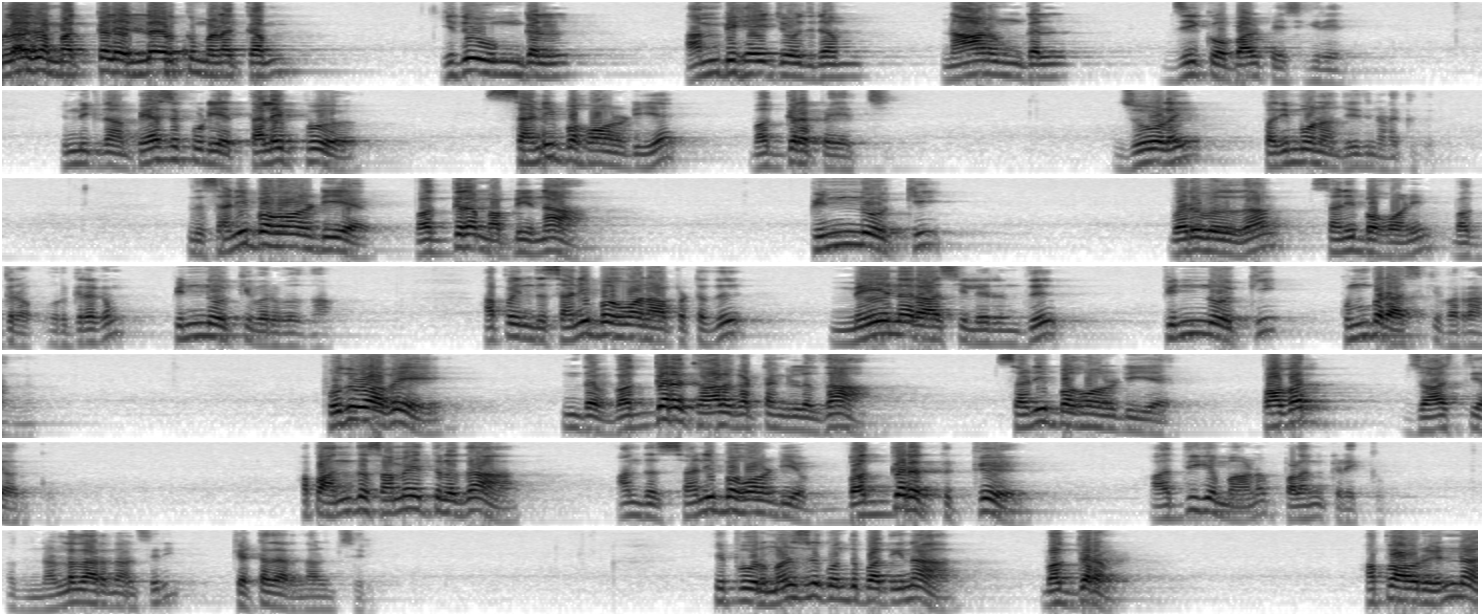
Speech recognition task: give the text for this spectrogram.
உலக மக்கள் எல்லோருக்கும் வணக்கம். இது உங்கள் அம்பிகை ஜோதிடம். நான் உங்கள் ஜி கோபால் பேசுகிறேன். இன்னைக்கு நான் பேசக்கூடிய தலைப்பு சனி பகவானுடைய வக்ர பெயர்ச்சி. ஜூலை பதிமூணாம் தேதி நடக்குது. இந்த சனி பகவானுடைய வக்ரம் அப்படின்னா பின்னோக்கி வருவதுதான் சனி பகவானின் வக்ரம். ஒரு கிரகம் பின்னோக்கி வருவதுதான். அப்போ இந்த சனி பகவான் ஆப்பட்டது மேன ராசியிலிருந்து பின்னோக்கி கும்பராசிக்கு வர்றாங்க. பொதுவாகவே இந்த வக்கர காலகட்டங்களில் தான் சனி பகவானுடைய பவர் ஜாஸ்தியாக இருக்கும். அப்போ அந்த சமயத்தில் தான் அந்த சனி பகவானுடைய வக்கரத்துக்கு அதிகமான பலன் கிடைக்கும். அது நல்லதாக இருந்தாலும் சரி கெட்டதாக இருந்தாலும் சரி. இப்போ ஒரு மனுஷனுக்கு வந்து பார்த்தீங்கன்னா வக்கரம். அப்போ அவர் என்ன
